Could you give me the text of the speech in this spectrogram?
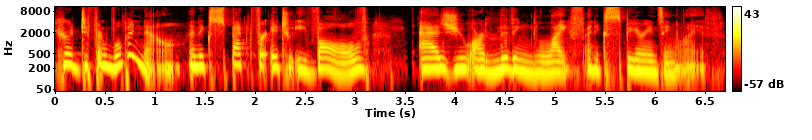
You're a different woman now and expect for it to evolve as you are living life and experiencing life.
